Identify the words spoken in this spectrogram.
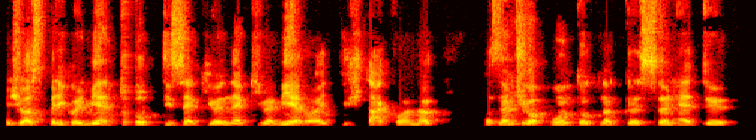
és az pedig, hogy milyen top 10 jönnek ki, meg milyen rajtisták vannak, az nem csak a pontoknak köszönhető,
